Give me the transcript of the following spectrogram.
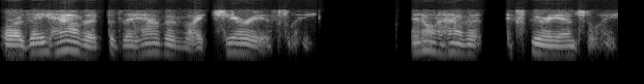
Or they have it, but they have it vicariously. They don't have it experientially.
